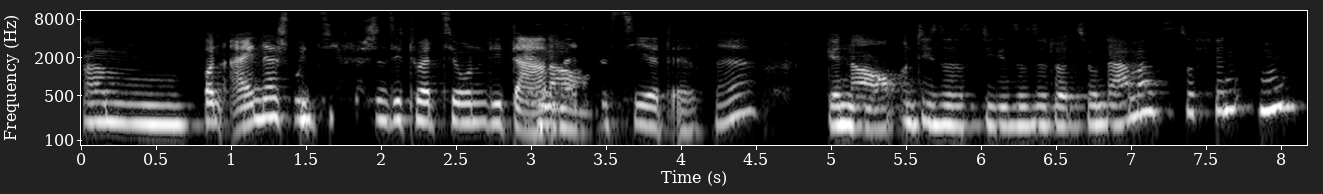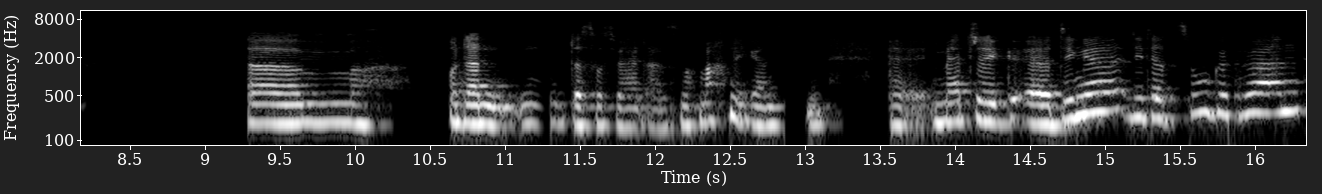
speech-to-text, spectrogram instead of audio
Ähm, Von einer spezifischen Situation, die damals genau. passiert ist, ne? Genau. Und dieses, diese Situation damals zu finden. Ähm, und dann das, was wir halt alles noch machen, die ganzen äh, Magic-Dinge, äh, die dazugehören.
